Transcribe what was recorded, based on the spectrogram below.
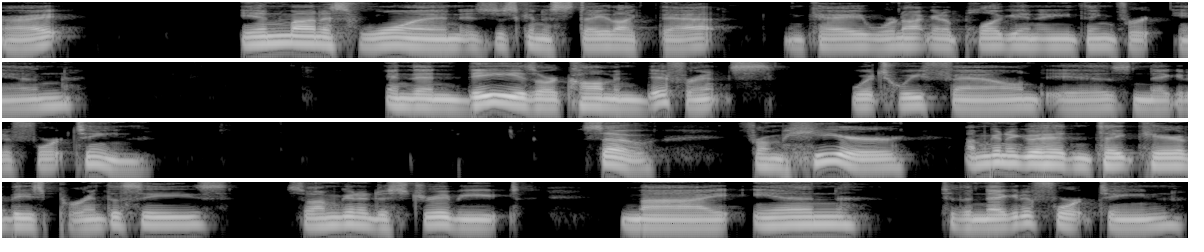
All right. N minus 1 is just going to stay like that. Okay, we're not going to plug in anything for N. And then D is our common difference, which we found is negative 14. So from here, I'm going to go ahead and take care of these parentheses. So I'm going to distribute my n to the negative 14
